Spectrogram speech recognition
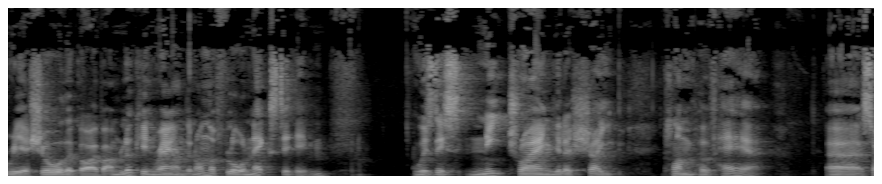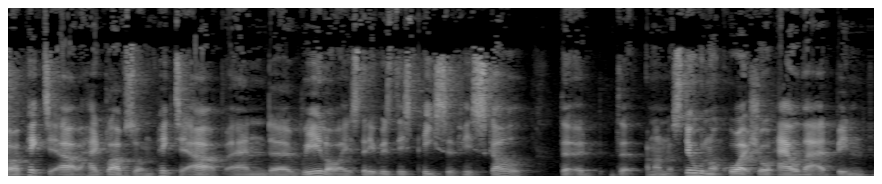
reassure the guy, but I'm looking round and on the floor next to him was this neat triangular shape clump of hair. Uh, so I picked it up, I had gloves on, picked it up, and uh, realised that it was this piece of his skull that had, that, and I'm still not quite sure how that had been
